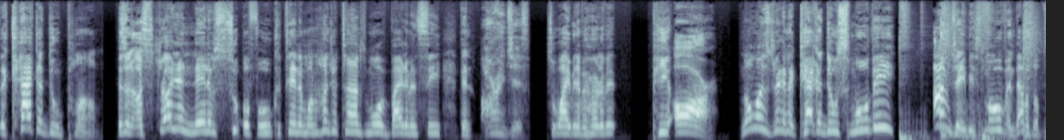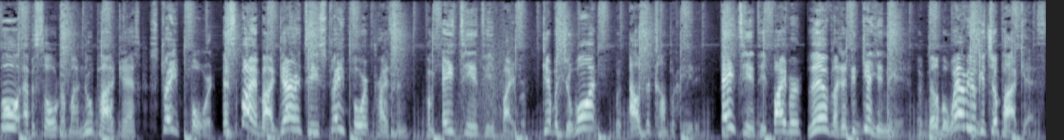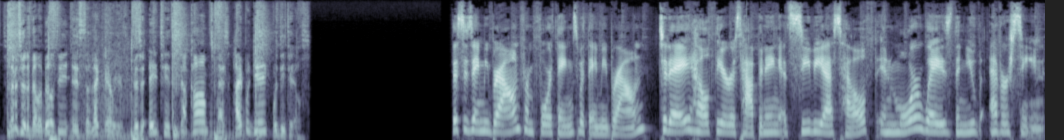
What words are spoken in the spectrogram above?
The Kakadu plum is an Australian native superfood containing 100 times more vitamin C than oranges. So why have you never heard of it? PR. No one's drinking a Kakadu smoothie? I'm JB Smooth, and that was a full episode of my new podcast, Straightforward, inspired by guaranteed straightforward pricing from AT&T Fiber. Get what you want without the complicated. AT&T Fiber, live like a gigillionaire. Available wherever you get your podcast. Limited availability in select areas. Visit AT&T.com slash hypergig for details. This is Amy Brown from Four Things with Amy Brown. Today, healthier is happening at CVS Health in more ways than you've ever seen.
